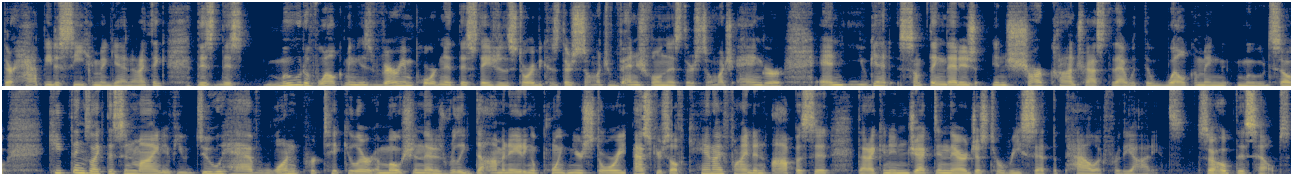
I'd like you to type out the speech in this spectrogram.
they're happy to see him again. And I think this this mood of welcoming is very important at this stage of the story because there's so much vengefulness, there's so much anger, and you get something that is in sharp contrast to that with the welcoming mood. So keep things like this in mind. If you do have one particular emotion that is really dominating a point in your story, ask yourself, can I find an opposite that I can inject in there just to reset the palette for the audience? So I hope this helps.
